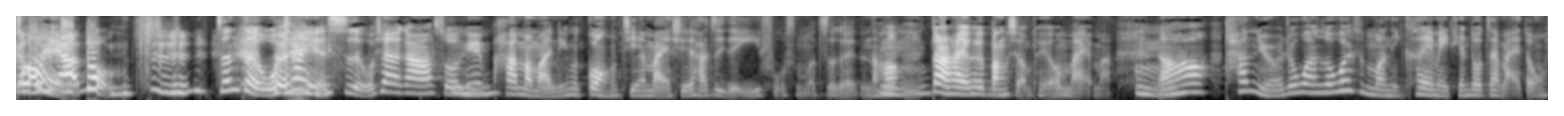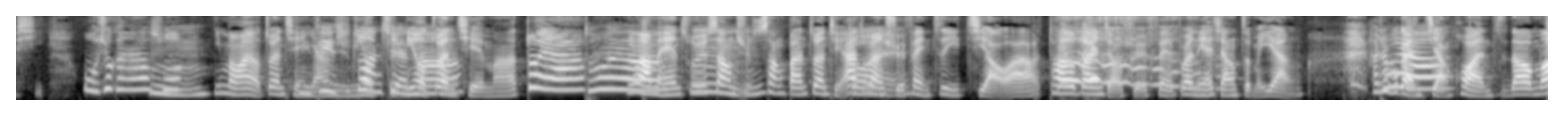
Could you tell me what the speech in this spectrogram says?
高压统治，真的，我现在也是。我现在跟他说，因为嗯他妈妈一定会逛街买一些他自己的衣服什么之类的，然后嗯当然他也会帮小朋友买嘛。嗯然后他女儿就问说：“为什么你可以每天都在买东西？”我就跟他说：“嗯你妈妈有赚钱你养你，自己赚你有你有赚钱吗？”对啊。对啊，你妈每天出去上去嗯上班赚钱，啊，不然学费你自己缴啊，他又帮你缴学费，不然你还想怎么样？他就不敢讲话，你知道吗？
